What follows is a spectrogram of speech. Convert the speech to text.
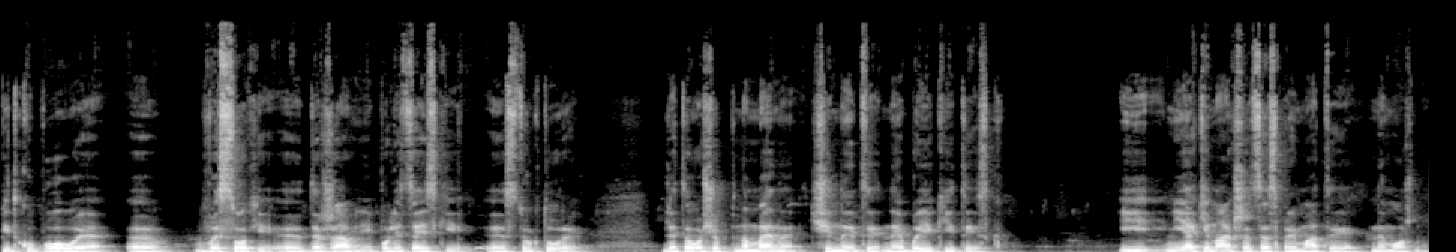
підкуповує е, високі е, державні поліцейські е, структури для того, щоб на мене чинити неабиякий тиск. І ніяк інакше це сприймати не можна.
